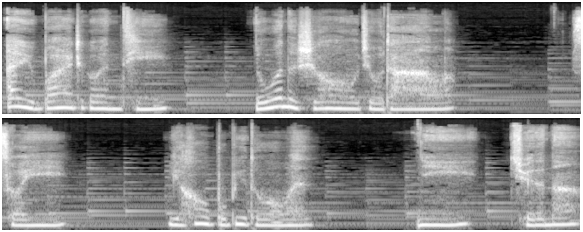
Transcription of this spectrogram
爱与不爱这个问题，你问的时候就有答案了，所以以后不必多问。你觉得呢？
